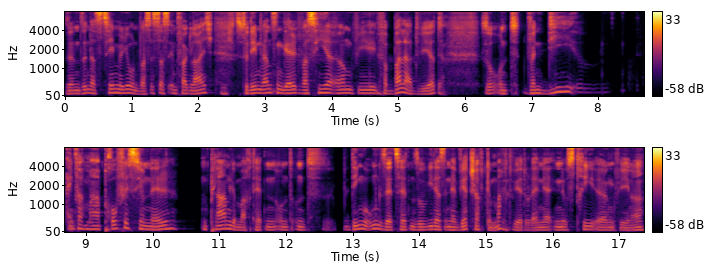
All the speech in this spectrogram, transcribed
dann sind das zehn Millionen. Was ist das im Vergleich Nichts. zu dem ganzen Geld, was hier irgendwie verballert wird? Ja. So, und wenn die einfach mal professionell einen Plan gemacht hätten und, und Dinge umgesetzt hätten, so wie das in der Wirtschaft gemacht wird oder in der Industrie irgendwie, ne?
